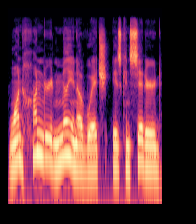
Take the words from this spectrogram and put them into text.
100 million of which is considered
